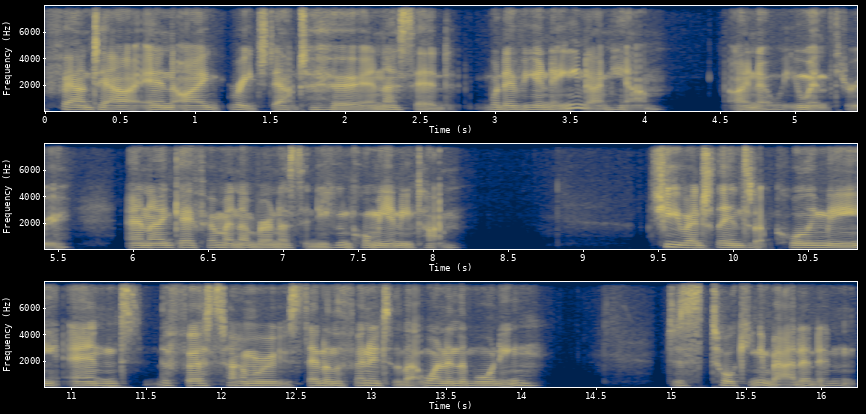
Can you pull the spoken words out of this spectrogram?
found out and I reached out to her and I said, Whatever you need, I'm here. I know what you went through. And I gave her my number and I said, You can call me anytime. She eventually ended up calling me. And the first time we stayed on the phone until about one in the morning, just talking about it and,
